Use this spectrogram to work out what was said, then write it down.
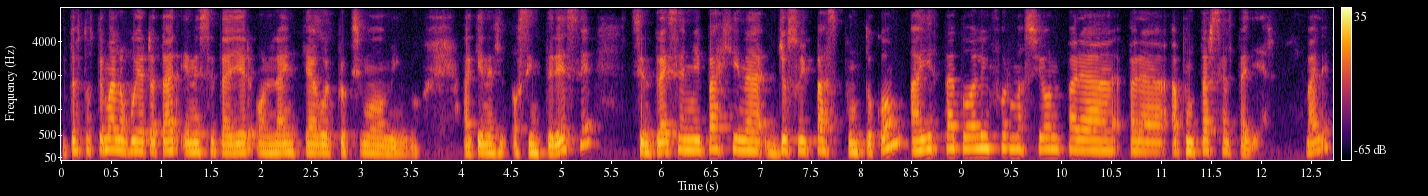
Y todos estos temas los voy a tratar en ese taller online que hago el próximo domingo. A quienes os interese, si entráis en mi página yo soy paz.com, ahí está toda la información para, para apuntarse al taller, ¿vale?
